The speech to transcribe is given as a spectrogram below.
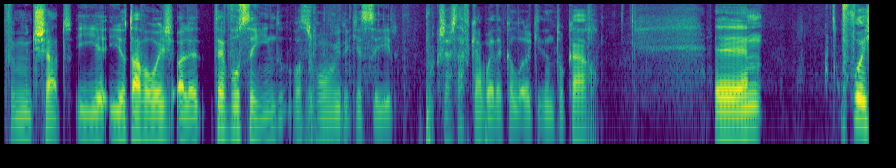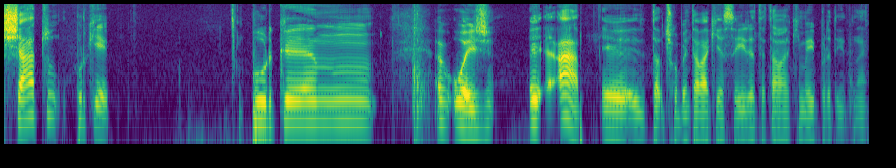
foi muito chato. E, e eu estava hoje, olha, até vou saindo, vocês vão ouvir aqui a sair, porque já está a ficar bué da calor aqui dentro do carro. Ehm, foi chato, porquê? Porque hum, hoje. eh, Ah, tá- desculpem, estava aqui a sair, até estava aqui meio perdido, né?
